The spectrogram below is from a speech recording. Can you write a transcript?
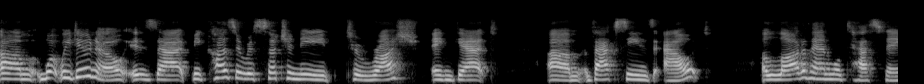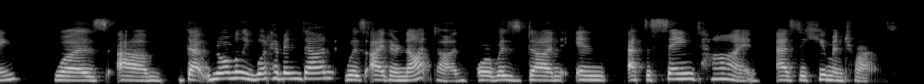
um, what we do know is that because there was such a need to rush and get um, vaccines out, a lot of animal testing was um, that normally would have been done was either not done or was done in at the same time as the human trials.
